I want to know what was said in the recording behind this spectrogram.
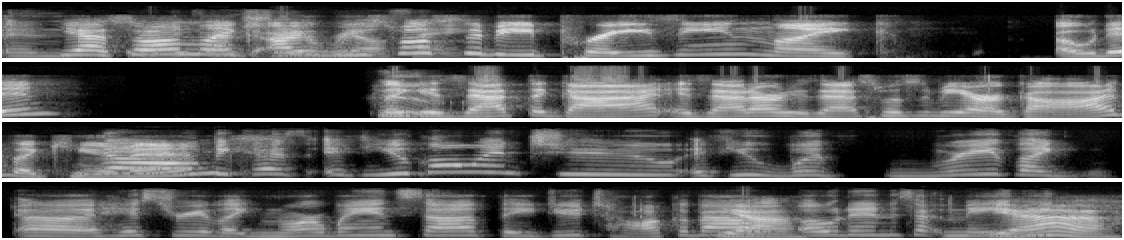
and Yeah, so I'm like, are we supposed to be praising like Odin? Like, is that the god? Is that our? Is that supposed to be our god? Like human? No, because if you go into if you would read like uh history of like Norway and stuff, they do talk about Yeah. Odin and stuff. Maybe yeah,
